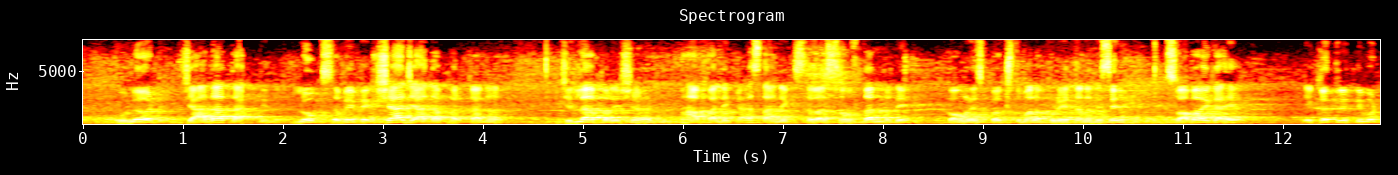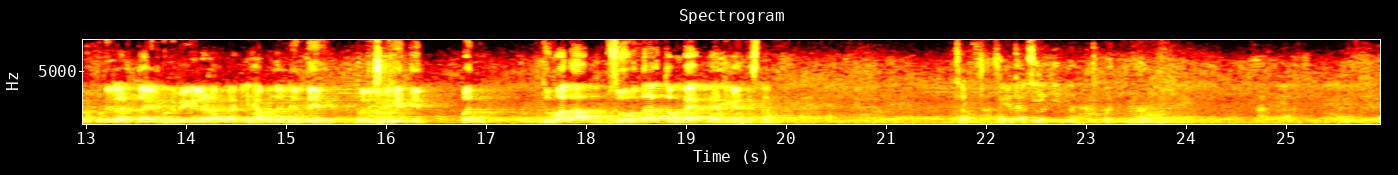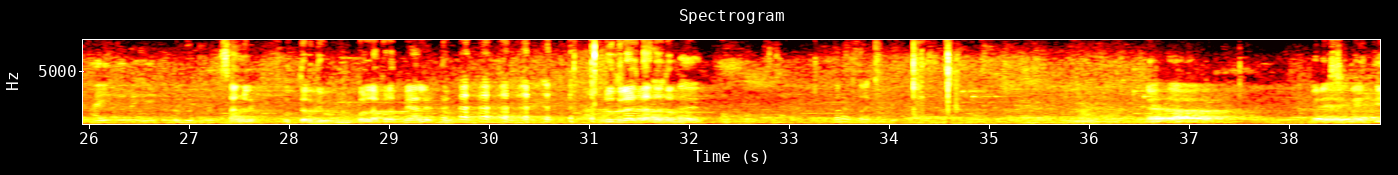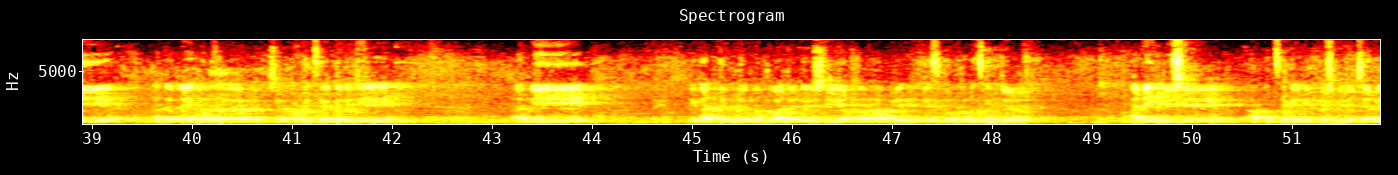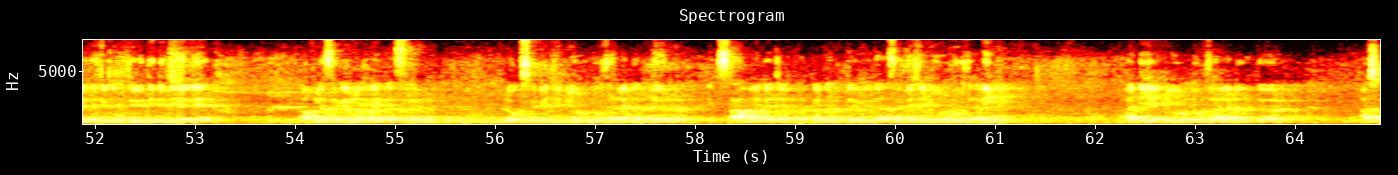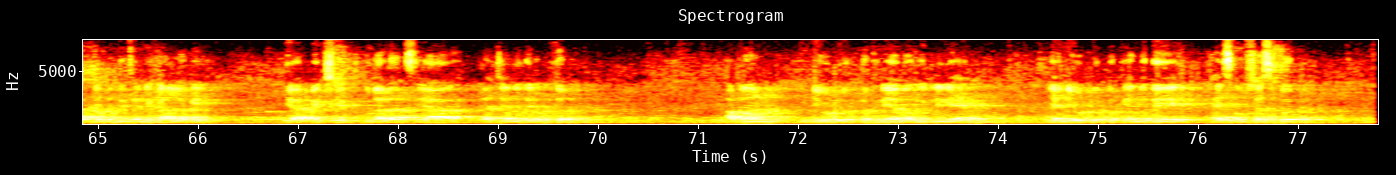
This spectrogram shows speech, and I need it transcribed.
उलट जादा ताकदीनं लोकसभेपेक्षा जादा फरकानं जिल्हा परिषद महापालिका स्थानिक स्तरा संस्थांमध्ये काँग्रेस पक्ष तुम्हाला पुढे येताना दिसेल. स्वाभाविक आहे एकत्रित निवडणूक कुठे लढता येईल कुठे वेगळी लढावी लागेल ह्याबद्दल निर्णय वरिष्ठ घेतील. पण तुम्हाला जोरदार कमबॅक या ठिकाणी दिसणार. सांगलीत उत्तर देऊ. कोल्हापुरात मिळाले रुद्राज दादा दोन. बरोबर आता बरेचशी माहिती आदरणीय खासदार तुषार पाटील साहेबांनी दिलेली आहे. आणि एक अत्यंत महत्त्वाच्या दिवशी आपण हा प्रेस कॉन्फरन्स घेतोय. अनेक विषय आपण सगळ्यांनी प्रश्न विचारले त्याची उत्तरे त्यांनी दिलेली आहेत. आपल्या सगळ्यांना माहीत असेल लोकसभेची निवडणूक झाल्यानंतर एक सहा महिन्याच्या फरकानंतर विधानसभेची निवडणूक झाली. आणि हे निवडणूक झाल्यानंतर अशा पद्धतीचा निकाल लागेल. ही अपेक्षित कुणालाच या राज्यामध्ये नव्हतं. आपण ही निवडणूक प्रक्रिया बघितलेली आहे. या निवडणूक प्रक्रियेमध्ये काही संशयास्पद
